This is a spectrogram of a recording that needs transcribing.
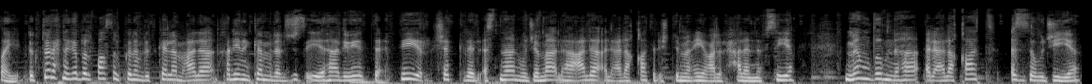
طيب دكتور إحنا قبل الفاصل كنا بنتكلم على خلينا نكمل الجزئية هذه وهي تأثير شكل الأسنان وجمالها على العلاقات الاجتماعية وعلى الحالة النفسية. من ضمنها العلاقات الزوجية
